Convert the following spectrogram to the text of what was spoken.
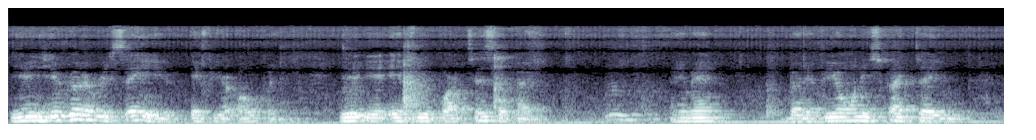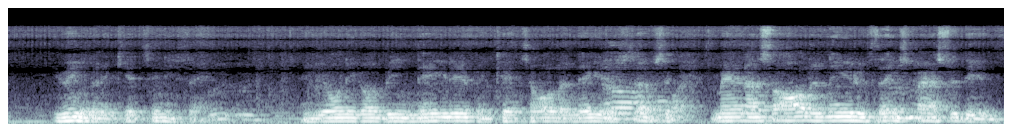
You, you're going to receive if you're open. You, if you participate. Mhm. Amen. But if you only spectate, you ain't going to catch anything. Mm-mm. And you're only going to be negative and catch all the negative Oh, stuff. Say. Man, I saw all the negative things Mhm. Pastor did.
